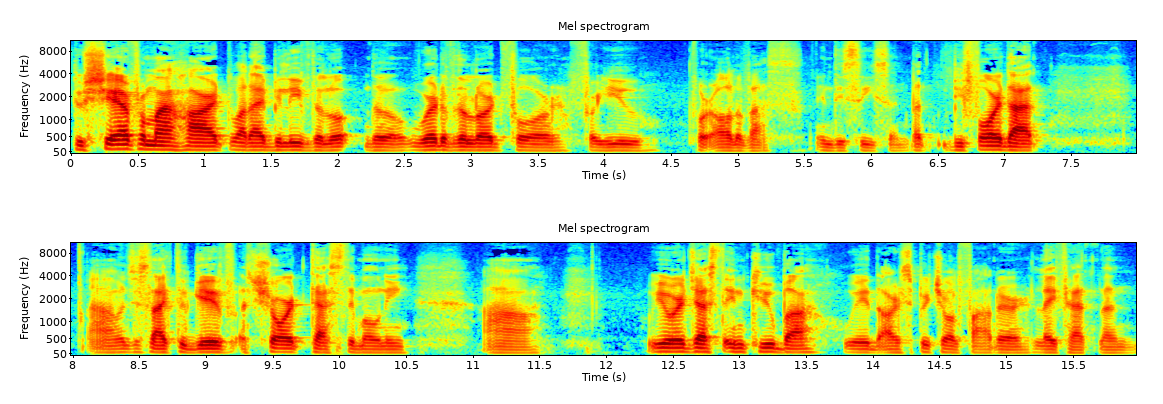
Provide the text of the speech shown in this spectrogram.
to share from my heart what I believe the, Lo- the word of the Lord for, for you, for all of us in this season. But before that, I would just like to give a short testimony. Uh, we were just in Cuba with our spiritual father, Leif Hetland,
